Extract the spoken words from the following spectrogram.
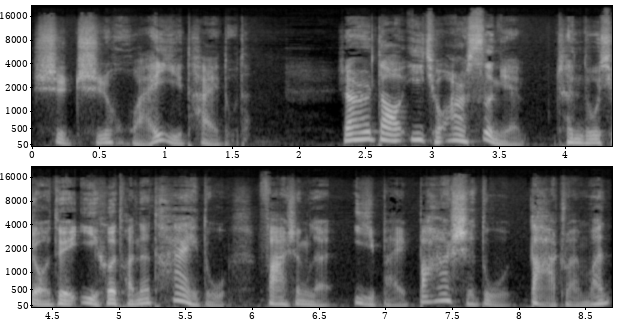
是持怀疑态度的。然而到一九二四年，陈独秀对义和团的态度发生了一百八十度大转弯。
